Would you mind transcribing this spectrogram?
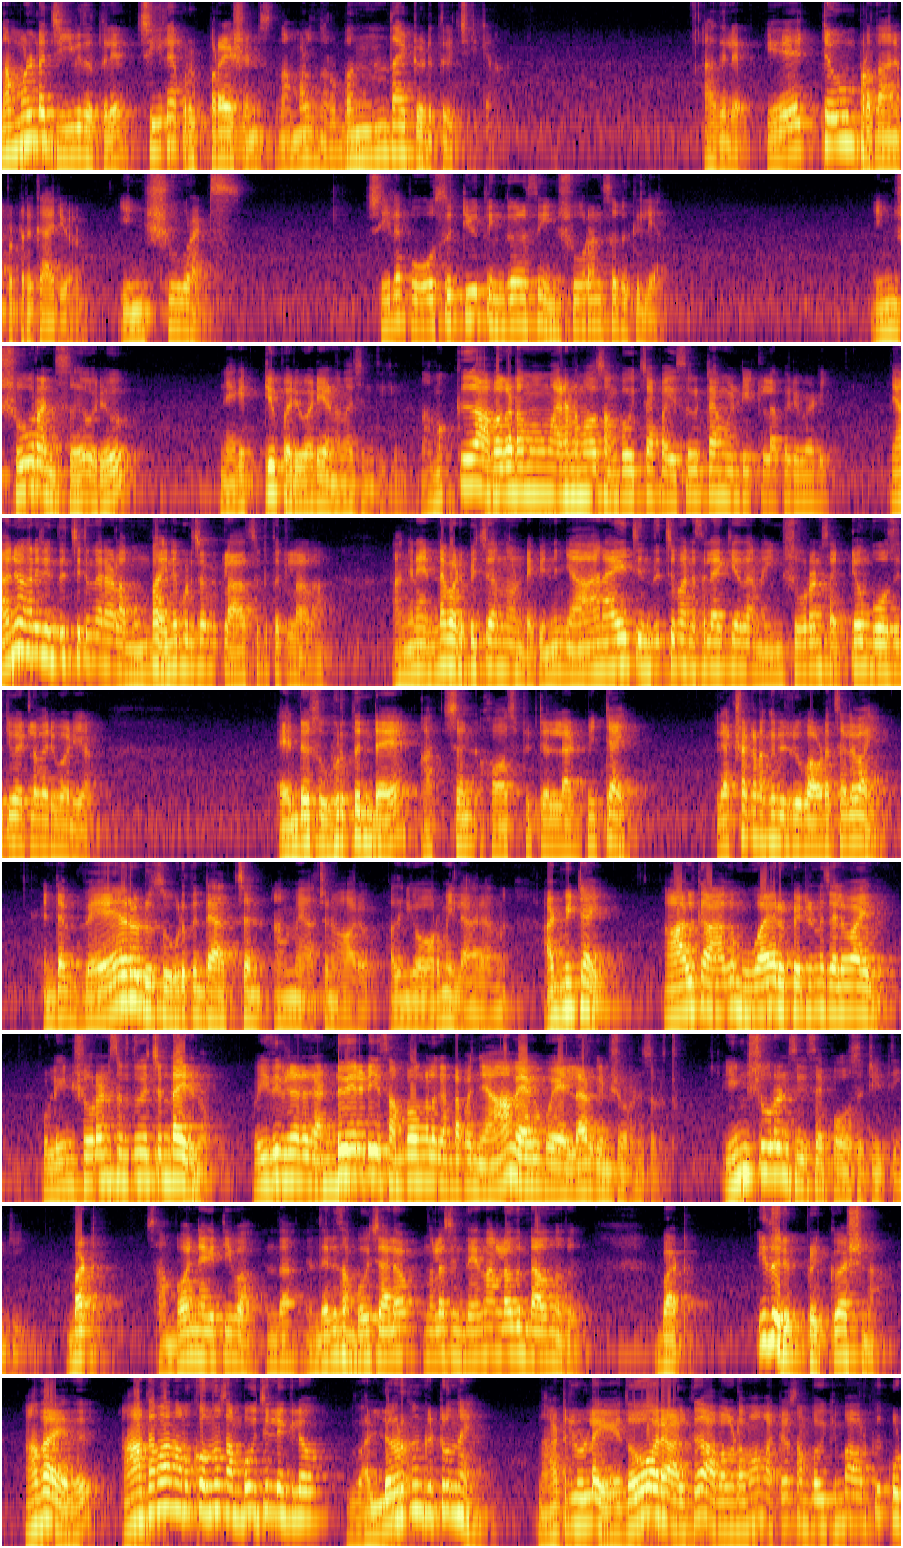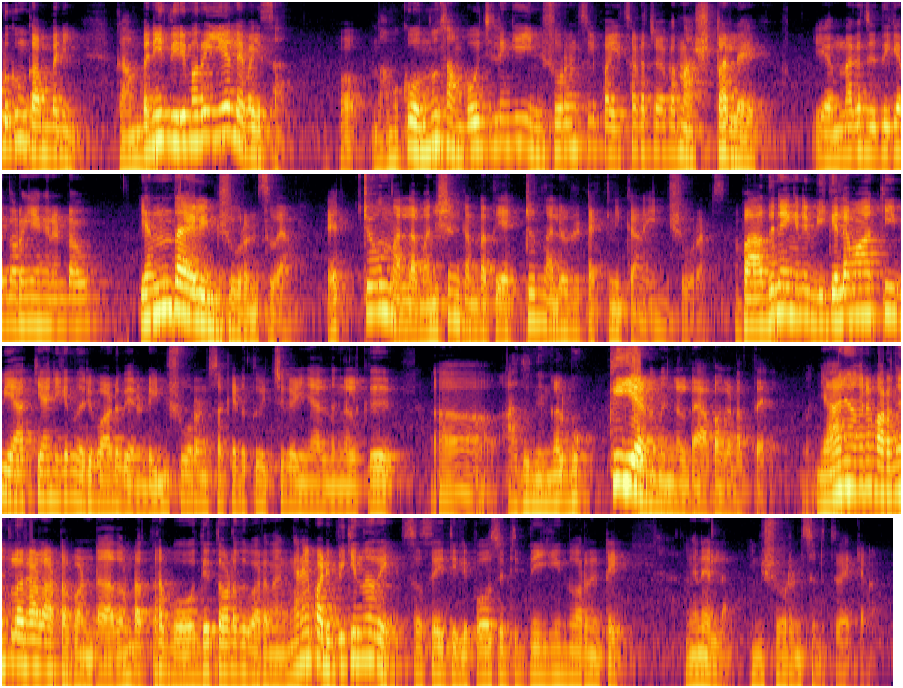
നമ്മളുടെ ജീവിതത്തിൽ ചില പ്രിപ്പറേഷൻസ് നമ്മൾ നിർബന്ധമായിട്ടും എടുത്തു വെച്ചിരിക്കണം. അതിൽ ഏറ്റവും പ്രധാനപ്പെട്ട ഒരു കാര്യമാണ് ഇൻഷുറൻസ് ചില പോസിറ്റീവ് തിങ്കേഴ്സ് ഇൻഷുറൻസ് എടുക്കില്ല. ഇൻഷുറൻസ് ഒരു നെഗറ്റീവ് പരിപാടിയാണെന്നാണ് ചിന്തിക്കുന്നത്. നമുക്ക് അപകടമോ മരണമോ സംഭവിച്ചാൽ പൈസ കിട്ടാൻ വേണ്ടിയിട്ടുള്ള പരിപാടി. ഞാനും അങ്ങനെ ചിന്തിച്ചിരുന്ന ഒരാളാണ് മുമ്പ് അതിനെക്കുറിച്ചൊക്കെ ക്ലാസ് എടുത്തിട്ടുള്ള ആളാണ്. അങ്ങനെ എന്നെ പഠിപ്പിച്ചു തന്നുകൊണ്ട് പിന്നെ ഞാനായി ചിന്തിച്ച് മനസ്സിലാക്കിയതാണ് ഇൻഷുറൻസ് ഏറ്റവും പോസിറ്റീവായിട്ടുള്ള പരിപാടിയാണ് എന്റെ സുഹൃത്തിന്റെ അച്ഛൻ ഹോസ്പിറ്റലിൽ അഡ്മിറ്റായി. ലക്ഷക്കണക്കിന് രൂപ അവിടെ ചിലവായി. എന്റെ വേറൊരു സുഹൃത്തിന്റെ അച്ഛൻ അമ്മ അച്ഛനോ ആരോ അതെനിക്ക് ഓർമ്മയില്ല ആരാന്ന്. അഡ്മിറ്റായി. ആൾക്ക് ആകെ മൂവായിരം റുപ്യറ്റാണ് ചിലവായത്. പുള്ളി ഇൻഷുറൻസ് എടുത്ത് വെച്ചിട്ടുണ്ടായിരുന്നു. അപ്പോൾ ഇത് ഇവരുടെ രണ്ടുപേരുടെ ഈ സംഭവങ്ങൾ കണ്ടപ്പോൾ ഞാൻ വേഗം പോയി എല്ലാവർക്കും ഇൻഷുറൻസ് എടുത്തു. Insurance is a positive thinking but സംഭവം നെഗറ്റീവാ. എന്താ? എന്തെങ്കിലും സംഭവിച്ചാലോ എന്നുള്ള ചിന്തയെന്നാണല്ലോ അത് ഉണ്ടാകുന്നത് ബട്ട് ഇതൊരു പ്രിക്വേഷനാണ് അതായത് അഥവാ നമുക്കൊന്നും സംഭവിച്ചില്ലെങ്കിലോ വല്ലവർക്കും കിട്ടുന്നേ. നാട്ടിലുള്ള ഏതോ ഒരാൾക്ക് അപകടമോ മറ്റോ സംഭവിക്കുമ്പോൾ അവർക്ക് കൊടുക്കും കമ്പനി കമ്പനി തിരിമറിയല്ലേ പൈസ? അപ്പോൾ നമുക്കൊന്നും സംഭവിച്ചില്ലെങ്കിൽ ഇൻഷുറൻസിൽ പൈസ അടച്ചതൊക്കെ നഷ്ടമല്ലേ എന്നൊക്കെ ചിന്തിക്കാൻ തുടങ്ങി എങ്ങനെ ഉണ്ടാവും? എന്തായാലും ഇൻഷുറൻസ് വേണം. ഏറ്റവും നല്ല മനുഷ്യൻ കണ്ടെത്തിയ ഏറ്റവും നല്ലൊരു ടെക്നിക്കാണ് ഇൻഷുറൻസ്. അപ്പോൾ അതിനെ ഇങ്ങനെ വികലമാക്കി വ്യാഖ്യാനിക്കുന്ന ഒരുപാട് പേരുണ്ട്. ഇൻഷുറൻസ് ഒക്കെ എടുത്ത് വെച്ച് കഴിഞ്ഞാൽ നിങ്ങൾക്ക് അത് നിങ്ങൾ ബുക്ക് ചെയ്യാണ് നിങ്ങളുടെ അപകടത്തെ. ഞാനും അങ്ങനെ പറഞ്ഞിട്ടുള്ള ഒരാളാട്ടോ പണ്ട്. അതുകൊണ്ട് അത്ര ബോധ്യത്തോടെ ഇത് പറയുന്നത്. അങ്ങനെ പഠിപ്പിക്കുന്നതേ സൊസൈറ്റിയിൽ പോസിറ്റീവ് തിങ്കിങ് എന്ന് പറഞ്ഞിട്ടേ. അങ്ങനെയല്ല. ഇൻഷുറൻസ് എടുത്ത് വെക്കണം.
